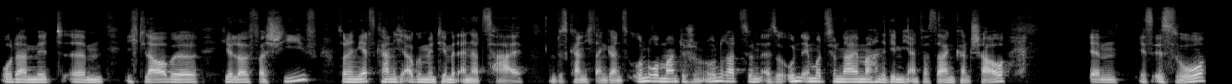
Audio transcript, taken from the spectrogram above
oder mit ähm, ich glaube, hier läuft was schief, sondern jetzt kann ich argumentieren mit einer Zahl. Und das kann ich dann ganz unromantisch und unrational, also unemotional machen, indem ich einfach sagen kann, schau, ähm, es ist so,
